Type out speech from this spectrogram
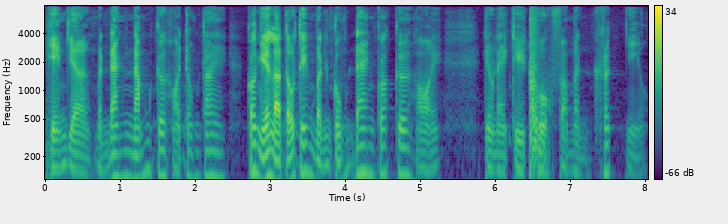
Hiện giờ mình đang nắm cơ hội trong tay, có nghĩa là tổ tiên mình cũng đang có cơ hội. Điều này tùy thuộc vào mình rất nhiều.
